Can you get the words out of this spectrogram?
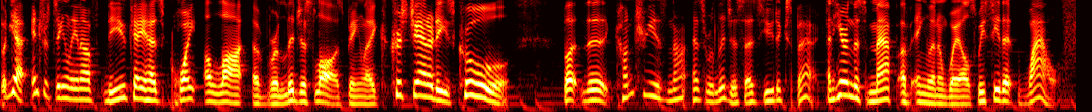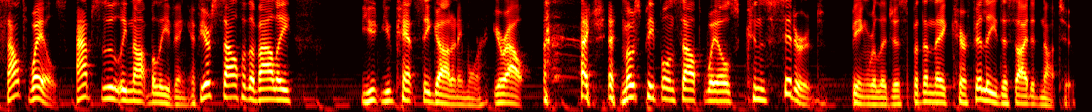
But yeah, interestingly enough, the UK has quite a lot of religious laws being like, Christianity's cool but the country is not as religious as you'd expect. And here in this map of England and Wales, we see that, wow, South Wales, absolutely not believing. If you're south of the valley, you, you can't see God anymore. You're out. Most people in South Wales considered being religious, but then they carefully decided not to.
